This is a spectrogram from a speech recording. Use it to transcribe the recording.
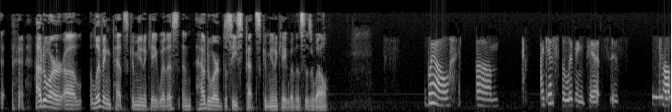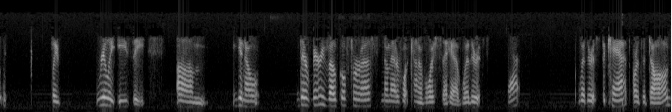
how do our uh, living pets communicate with us, and how do our deceased pets communicate with us as well? Well, um, I guess the living pets is probably really easy. Um, you know, they're very vocal for us, no matter what kind of voice they have, whether it's cat, whether it's the cat or the dog.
